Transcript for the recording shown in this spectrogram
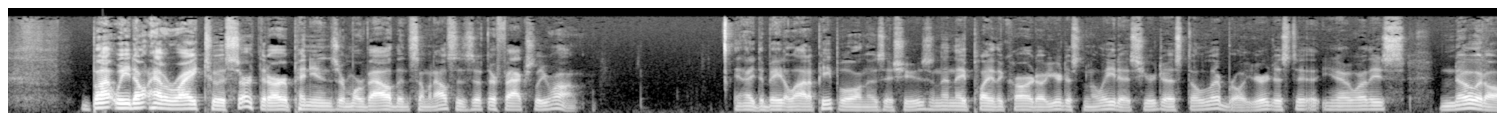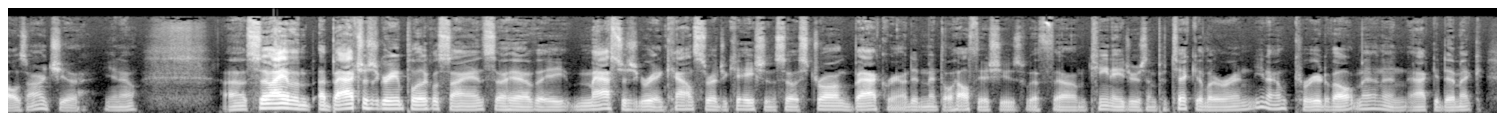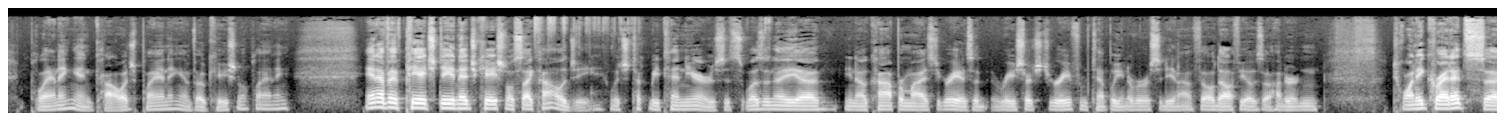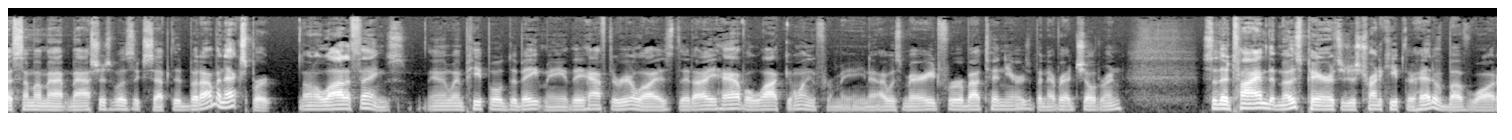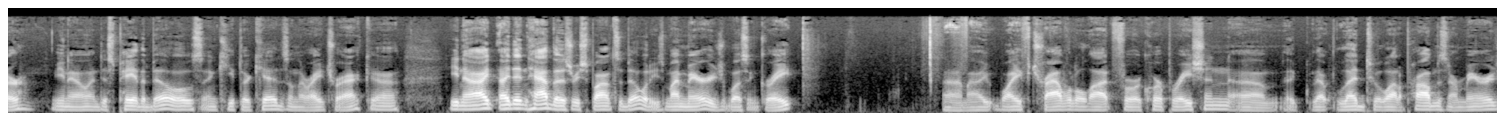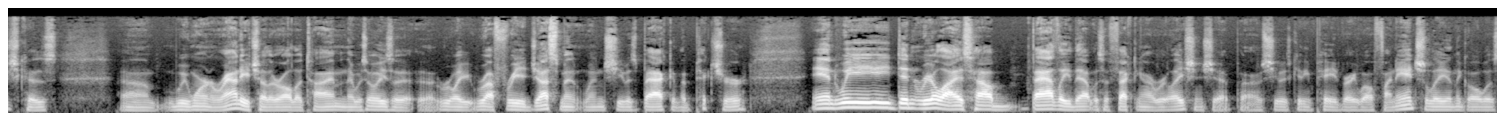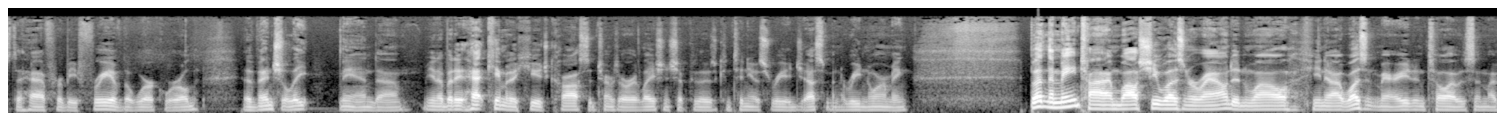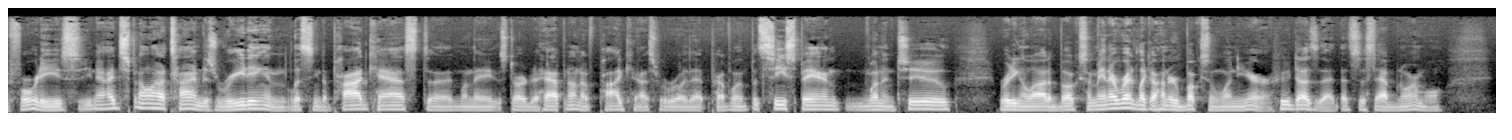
But we don't have a right to assert that our opinions are more valid than someone else's if they're factually wrong. And I debate a lot of people on those issues, and then they play the card, oh, you're just an elitist, you're just a liberal, you're just, a, you know, one of these know-it-alls, aren't you? You know? Uh, so I have a, a, bachelor's degree in political science. I have a master's degree in counselor education, so a strong background in mental health issues with um, teenagers in particular, and you know career development and academic planning and college planning and vocational planning. And I have a PhD in educational psychology, which took me ten years. It wasn't a uh, you know compromised degree; it was a research degree from Temple University in Philadelphia. It was 100 and 20 credits. Uh, some of my master's was accepted, but I'm an expert on a lot of things. And when people debate me, they have to realize that I have a lot going for me. You know, I was married for about 10 years, but never had children. So the time that most parents are just trying to keep their head above water, you know, and just pay the bills and keep their kids on the right track, uh, you know, I, I didn't have those responsibilities. My marriage wasn't great. Uh, my wife traveled a lot for a corporation. Um, that led to a lot of problems in our marriage because um, we weren't around each other all the time, and there was always a, a, really rough readjustment when she was back in the picture. And we didn't realize how badly that was affecting our relationship. Uh, she was getting paid very well financially, and the goal was to have her be free of the work world eventually. And, uh, you know, but it had, came at a huge cost in terms of our relationship because there was continuous readjustment, and renorming. But in the meantime, while she wasn't around and while, you know, I wasn't married until I was in my 40s, you know, I'd spent a lot of time just reading and listening to podcasts uh, when they started to happen. I don't know if podcasts were really that prevalent, but C SPAN 1 and 2, reading a lot of books. I mean, I read like 100 books in one year. Who does that? That's just abnormal.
